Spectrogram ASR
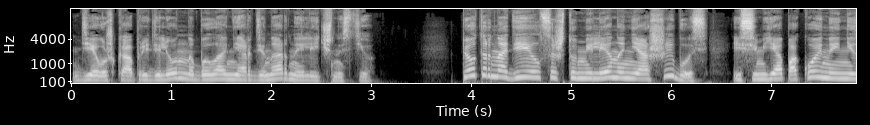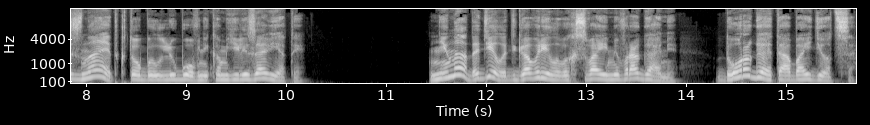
Девушка определенно была неординарной личностью. Петр надеялся, что Милена не ошиблась, и семья покойной не знает, кто был любовником Елизаветы. Не надо делать Гавриловых своими врагами. Дорого это обойдется.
